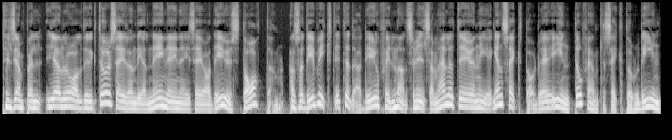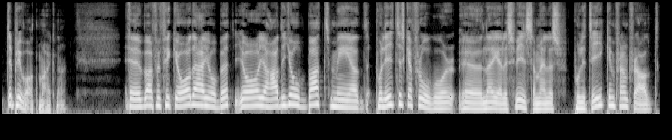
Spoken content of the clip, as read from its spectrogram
till exempel generaldirektör säger en del, nej, nej, nej, säger jag, det är ju staten. Alltså det är viktigt det där, det är ju skillnad. Civilsamhället är ju en egen sektor, det är inte offentlig sektor och det är inte privat marknad. Eh, varför fick jag det här jobbet? Ja, jag hade jobbat med politiska frågor eh, när det gäller civilsamhällespolitiken framför allt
